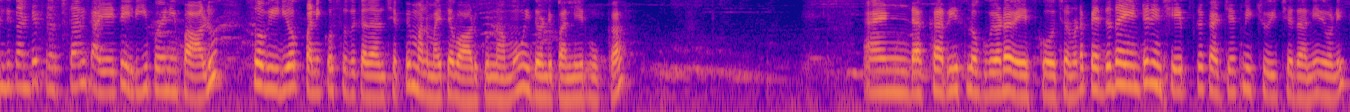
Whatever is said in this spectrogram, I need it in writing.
ఎందుకంటే ప్రస్తుతానికి అవి అయితే ఇరిగిపోయినాయి పాలు. సో వీడియోకి పనికి వస్తుంది కదా అని చెప్పి మనమైతే వాడుకున్నాము. ఇదండి పన్నీర్ ముక్క. అండ్ కర్రీస్లోకి కూడా వేసుకోవచ్చు అనమాట పెద్దది ఏంటి నేను షేప్స్గా కట్ చేసి మీకు చూపించేదాన్ని. ఇదిగోండి.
